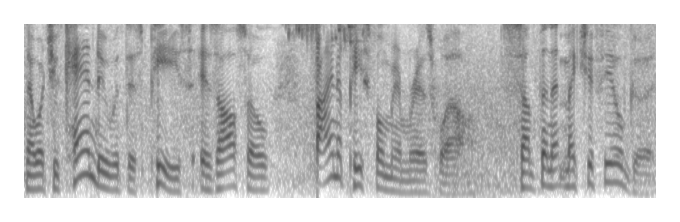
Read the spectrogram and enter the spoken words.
Now what you can do with this peace is also find a peaceful memory as well. Something that makes you feel good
